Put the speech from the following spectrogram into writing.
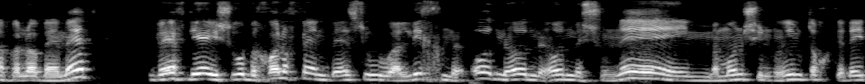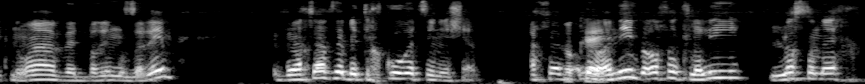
אבל לא באמת, ו-FDA אישרו בכל אופן באיזשהו הליך מאוד מאוד מאוד משונה, עם המון שינויים תוך כדי תנועה ודברים מוזרים, ועכשיו זה בתחקור רציני שם. עכשיו, okay. אוקיי. לא, אני באופן כללי לא סומך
